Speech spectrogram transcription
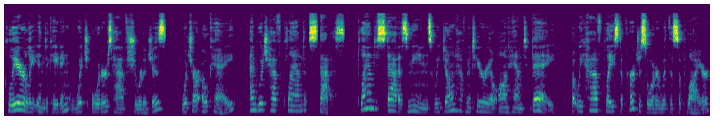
clearly indicating which orders have shortages, which are okay, and which have planned status. Planned status means we don't have material on hand today, but we have placed a purchase order with the supplier,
